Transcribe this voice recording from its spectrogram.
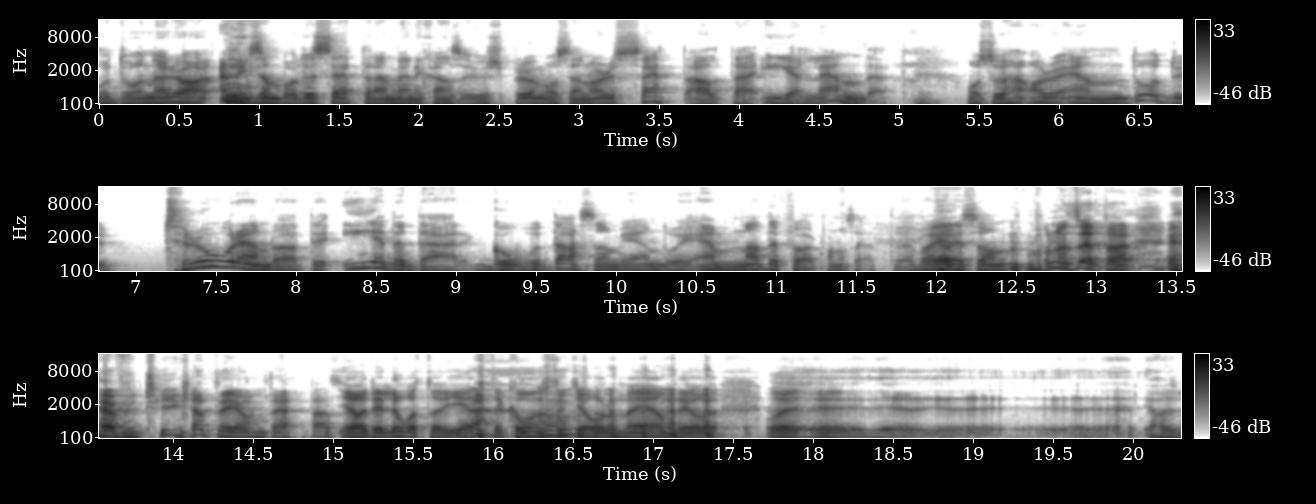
Och då när du har liksom både sett den här människans ursprung och sen har du sett allt det här eländet. Mm. Och så har du ändå, du tror ändå att det är det där goda som vi ändå är ämnade för på något sätt. Vad är det som på något sätt har övertygat dig om detta? Så? Ja, det låter jättekonstigt. Jag håller med om det. Och, och, eh, jag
